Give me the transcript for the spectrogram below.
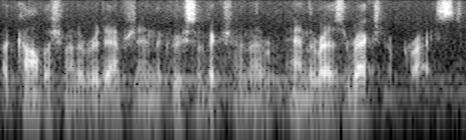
accomplishment of redemption in the crucifixion and the, and the resurrection of Christ.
